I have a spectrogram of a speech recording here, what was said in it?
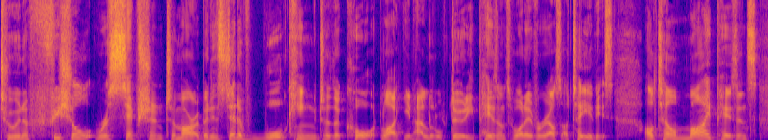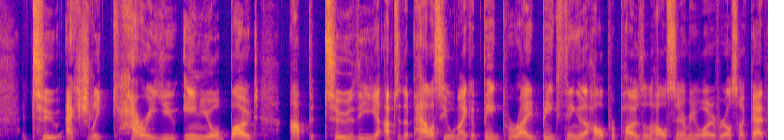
to an official reception tomorrow. But instead of walking to the court like you know little dirty peasants, whatever else, I'll tell you this. I'll tell my peasants to actually carry you in your boat up to the up to the palace. You'll make a big parade, big thing of the whole proposal, the whole ceremony, whatever else like that,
